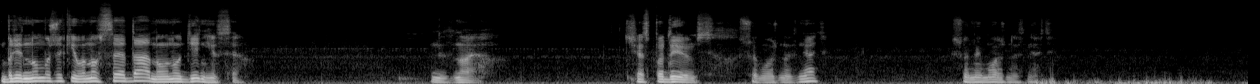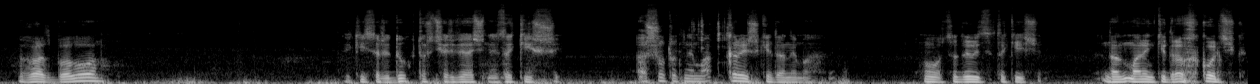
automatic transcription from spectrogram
Блін, ну мужики, воно все да, ну воно деньги все. Не знаю. Зараз подивимось, що можна зняти, що не можна зняти. Газ-балон. Якийсь редуктор черв'ячний, закисший. А що тут нема? Кришки да нема. О, це дивіться такий ще. На маленький дровокольчик.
